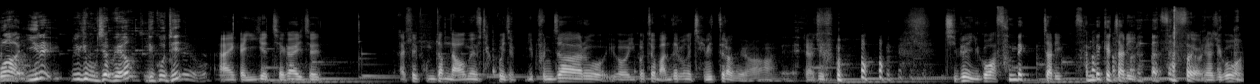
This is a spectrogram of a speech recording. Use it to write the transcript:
와 이래, 이렇게 복잡해요? 니코틴? 아, 그러니까 이게 제가 이제 사실 범잡 나오면서 자꾸 이제 이 분자로 이거 이것저것 만들어 보는 거 재밌더라고요. 그래가지고 집에 이거 300짜리 300개짜리 샀어요. 그래가지고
